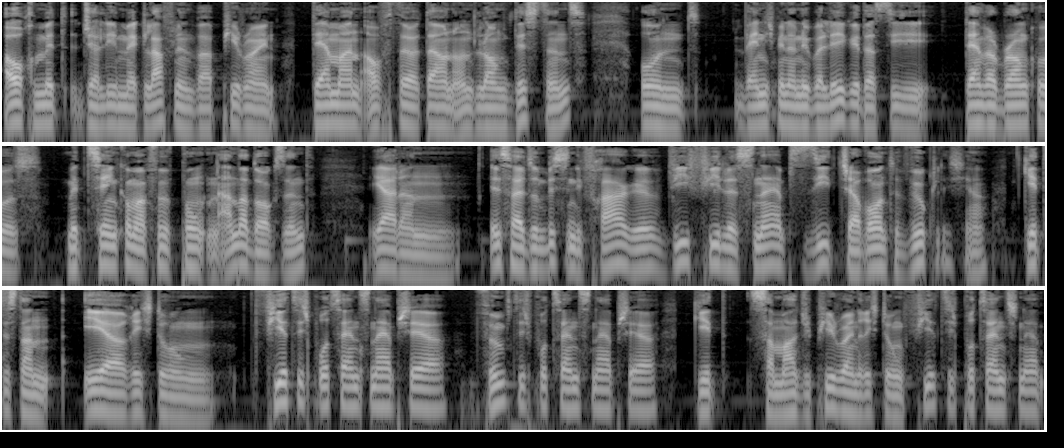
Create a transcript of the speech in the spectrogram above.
Auch mit Jaleel McLaughlin war Pirine der Mann auf Third Down und Long Distance. Und wenn ich mir dann überlege, dass die Denver Broncos mit 10,5 Punkten Underdog sind, ja, dann ist halt so ein bisschen die Frage, wie viele Snaps sieht Javonte wirklich, ja? Geht es dann eher Richtung 40% Snapshare, 50% Snapshare? Geht Samaji Pira in Richtung 40% Snap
